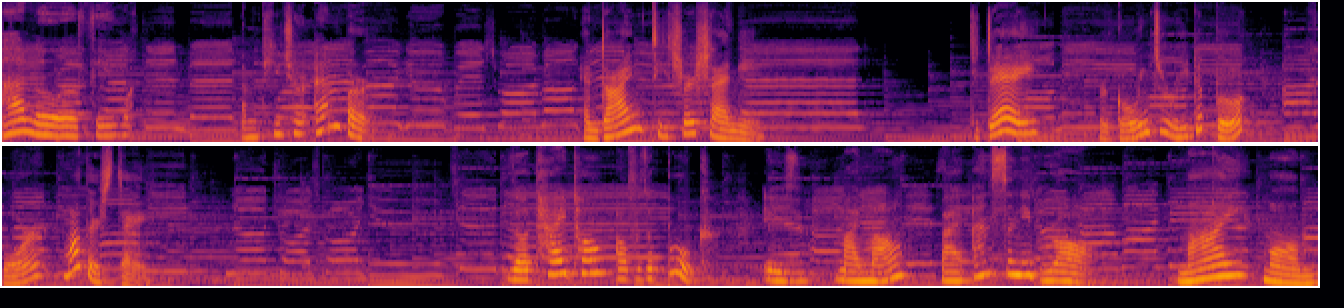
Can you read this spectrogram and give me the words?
Hello everyone. I'm Teacher Amber. And I'm Teacher Shenie. Today, we're going to read a book for Mother's Day. The title of the book is My Mom by Anthony Browne. My Mom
